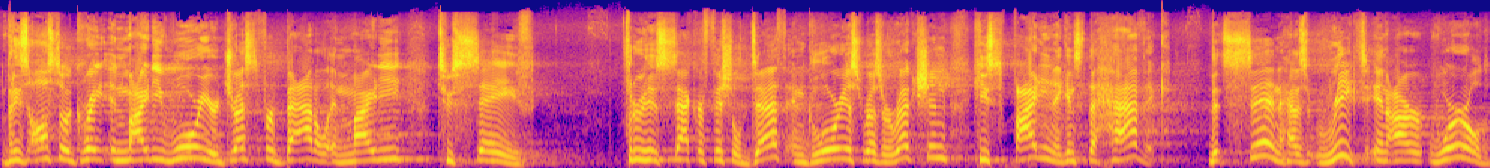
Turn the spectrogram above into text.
But he's also a great and mighty warrior, dressed for battle and mighty to save. Through his sacrificial death and glorious resurrection, he's fighting against the havoc that sin has wreaked in our world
